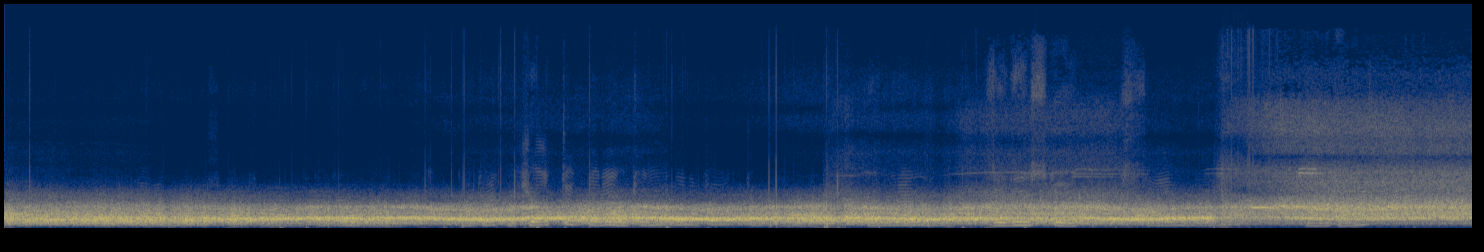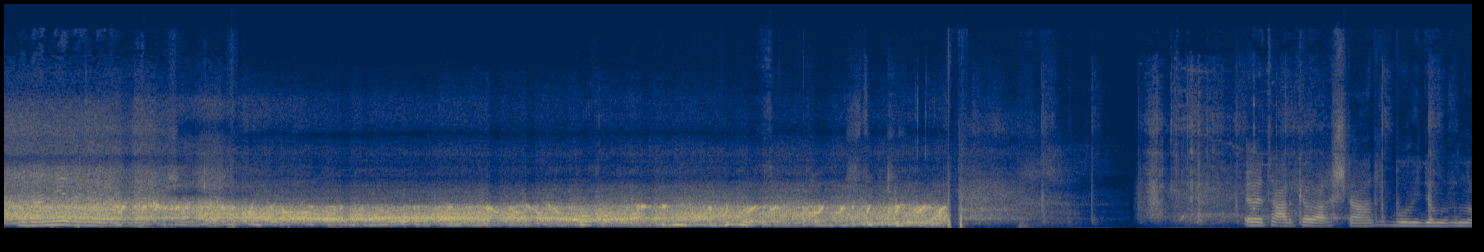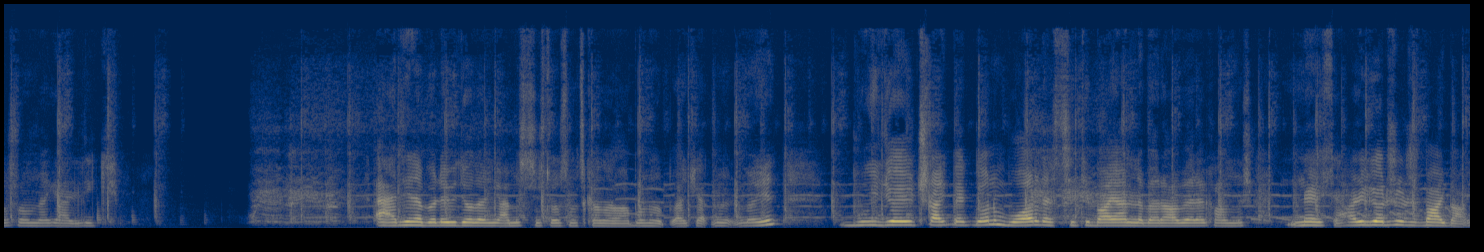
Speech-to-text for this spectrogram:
Evet arkadaşlar bu videomuzun da sonuna geldik. Eğer yine böyle videoların gelmesini istiyorsanız kanala abone olup like yapmayı unutmayın. Bu videoya 3 like bekliyorum. Bu arada City Bayern'le berabere kalmış. Neyse hadi görüşürüz bay bay.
